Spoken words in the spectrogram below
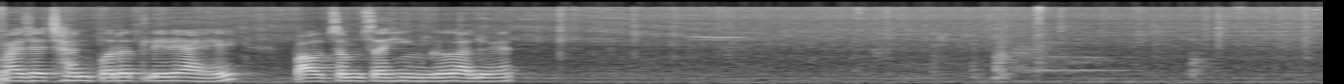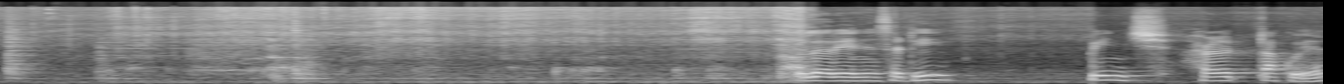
भाज्या छान परतलेल्या आहे. पाव चमचा हिंग घालूयात. कलर येण्यासाठी पिंच हळद टाकूयात.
